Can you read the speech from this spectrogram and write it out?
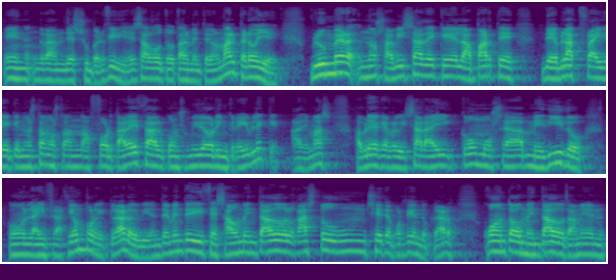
en grandes superficies. Es algo totalmente normal, pero oye, Bloomberg nos avisa de que la parte de Black Friday que nos está mostrando una fortaleza al consumidor increíble, que además habría que revisar ahí cómo se ha medido con la inflación, porque claro, evidentemente dices, ha aumentado el gasto un 7%, claro, ¿cuánto ha aumentado también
